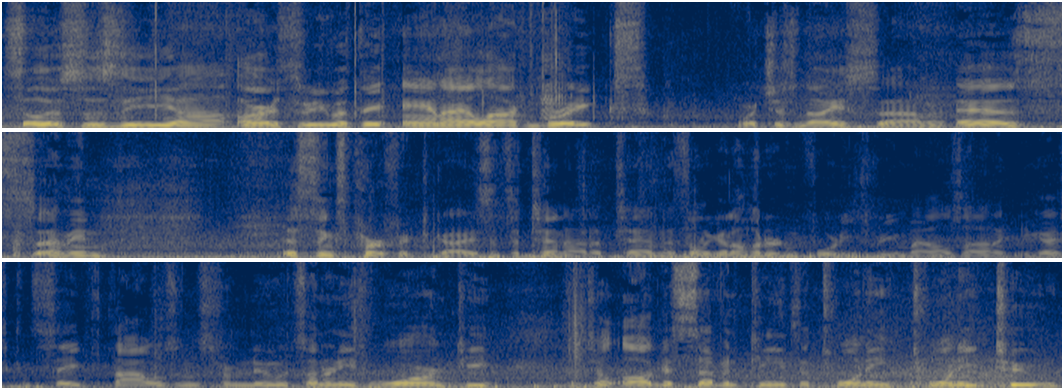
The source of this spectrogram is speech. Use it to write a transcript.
So this is the uh, R3 with the anti-lock brakes, which is nice. Um, as, I mean, this thing's perfect, guys. It's a 10 out of 10. It's only got 143 miles on it. You guys can save thousands from new. It's underneath warranty until August 17th of 2022.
